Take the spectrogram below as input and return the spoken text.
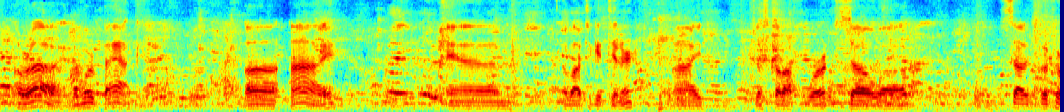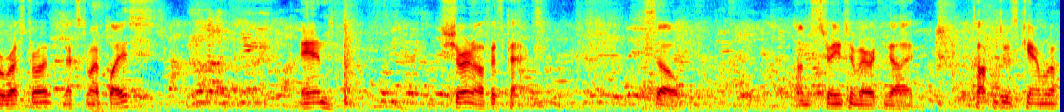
All right, and we're back. Uh, I am about to get dinner. I just got off work, so uh, decided to go to a restaurant next to my place, and sure enough, it's packed. So I'm a strange American guy talking to his camera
